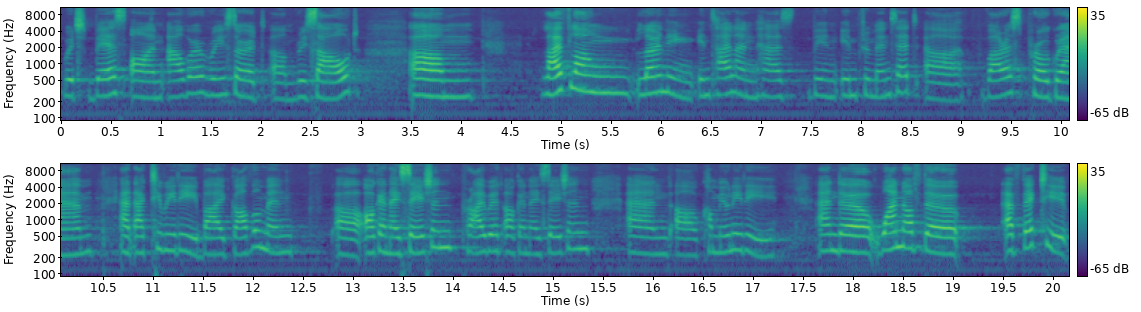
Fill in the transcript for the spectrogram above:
which based on our research um, result. Um, Lifelong learning in Thailand has been implemented uh, various program and activity by government uh, organization, private organization, and uh, community. And uh, one of the effective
